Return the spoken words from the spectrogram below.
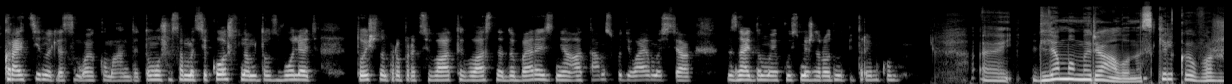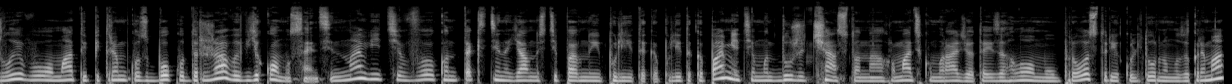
вкрай цінно для самої команди, тому що саме ці кошти нам дозволять точно пропрацювати власне до березня, а там сподіваємося, знайдемо якусь міжнародну підтримку. Е, Для меморіалу наскільки важливо мати підтримку з боку держави, в якому сенсі? Навіть в контексті наявності певної політики, політики пам'яті, ми дуже часто на громадському радіо та й загалом у просторі, культурному, зокрема,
